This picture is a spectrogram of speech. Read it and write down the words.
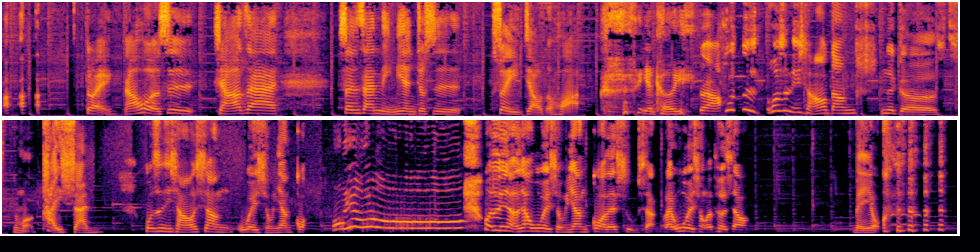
对，然后或者是想要在深山里面就是睡一觉的话，也可以。对啊，或是或是你想要当那个什么泰山，或是你想要像无尾熊一样挂，哦哟哟，或是你想像无尾熊一样挂在树上，来无尾熊的特效没有。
